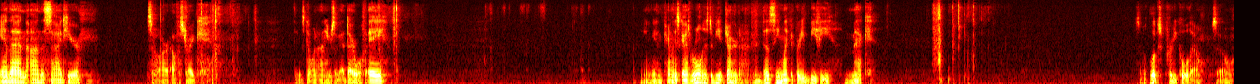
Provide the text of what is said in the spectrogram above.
And then on the side here, so our Alpha Strike things going on here. So we got Direwolf A. And again, apparently this guy's role is to be a Juggernaut. And does seem like a pretty beefy mech. So it looks pretty cool though. So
